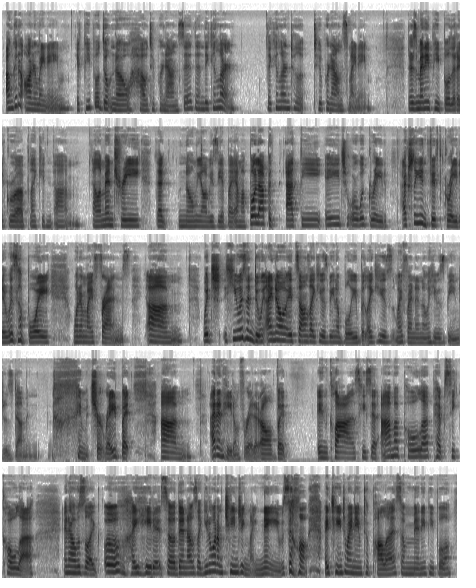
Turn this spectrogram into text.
I'm to honor my name. If people don't know how to pronounce it, then they can learn. They can learn to to pronounce my name. There's many people that I grew up like in um, elementary that know me obviously by Amapola, but at the age or what grade? Actually, in fifth grade, there was a boy, one of my friends, um, which he wasn't doing. I know it sounds like he was being a bully, but like he was my friend. I know he was being just dumb and immature, right? But um, I didn't hate him for it at all. But in class, he said, "I'm a Amapola Pepsi Cola. And I was like, oh, I hate it. So then I was like, you know what? I'm changing my name. So I changed my name to Paula. So many people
